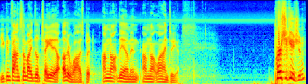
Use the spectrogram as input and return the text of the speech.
You can find somebody that'll tell you otherwise, but I'm not them and I'm not lying to you. Persecution,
